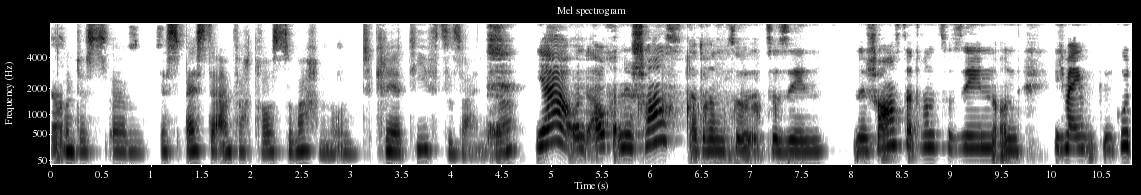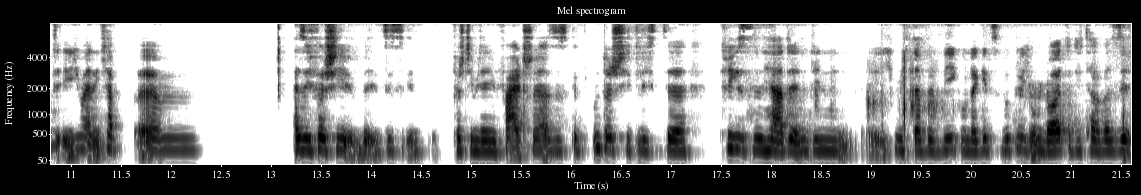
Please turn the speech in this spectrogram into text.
ja. Und das, ähm, das Beste einfach draus zu machen und kreativ zu sein, oder? Ja, und auch eine Chance da drin zu, zu sehen. Eine Chance da drin zu sehen. Und ich meine, gut, ich meine, ich habe, ähm, also ich verstehe, verstehe mich da nicht falsch, ne? Also es gibt unterschiedlichste Krisenherde, in denen ich mich da bewege. Und da geht es wirklich um Leute, die teilweise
